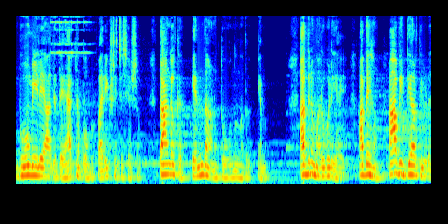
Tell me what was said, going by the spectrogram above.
ഭൂമിയിലെ ആദ്യത്തെ ആറ്റം ബോംബ് പരീക്ഷിച്ച ശേഷം താങ്കൾക്ക് എന്താണ് തോന്നുന്നത് എന്ന്. അതിനു മറുപടിയായി അദ്ദേഹം ആ വിദ്യാർത്ഥിയുടെ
